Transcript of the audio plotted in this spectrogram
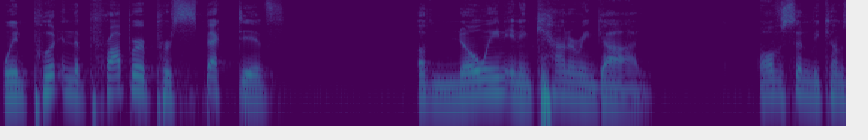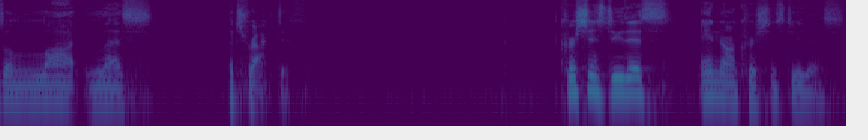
when put in the proper perspective of knowing and encountering God, all of a sudden becomes a lot less attractive. Christians do this and non Christians do this.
